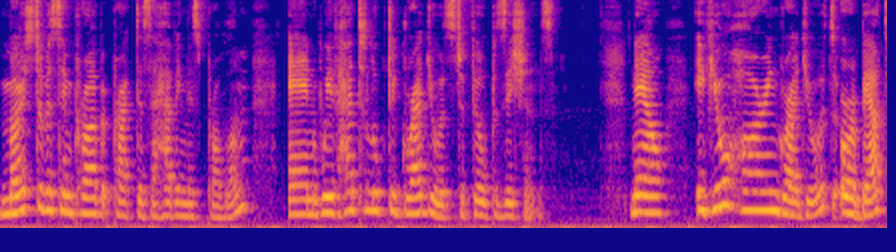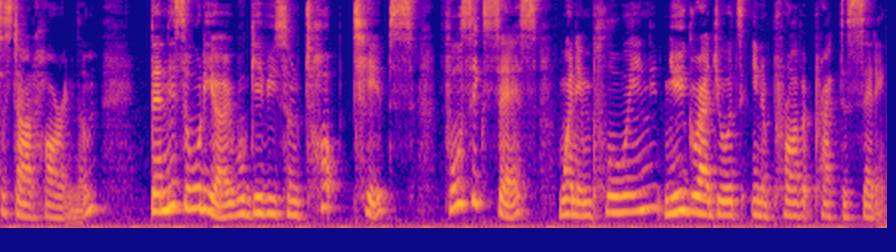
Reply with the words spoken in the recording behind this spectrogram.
Most of us in private practice are having this problem, and we've had to look to graduates to fill positions. Now, if you're hiring graduates or about to start hiring them, then this audio will give you some top tips for success when employing new graduates in a private practice setting.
